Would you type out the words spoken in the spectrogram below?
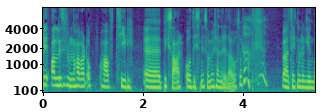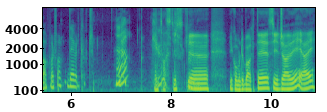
de, alle disse filmene har vært opphav til eh, Pixar og Disney, som vi kjenner i dag også. Bare teknologien bak, i hvert fall. Det er veldig kult. Fantastisk. Eh, vi kommer tilbake til CJV. Jeg,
